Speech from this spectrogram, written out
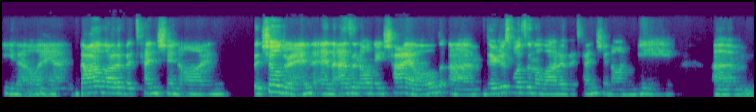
you know, mm-hmm. and not a lot of attention on the children. And as an only child, um, there just wasn't a lot of attention on me um,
